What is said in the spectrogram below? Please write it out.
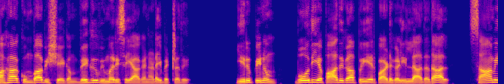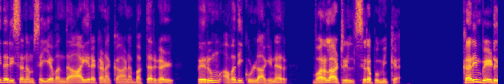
மகா கும்பாபிஷேகம் வெகு விமரிசையாக நடைபெற்றது. இருப்பினும் போதிய பாதுகாப்பு ஏற்பாடுகள் இல்லாததால் சாமி தரிசனம் செய்ய வந்த ஆயிரக்கணக்கான பக்தர்கள் பெரும் அவதிக்குள்ளாகினர். வரலாற்றில் சிறப்புமிக்க. கரிம்பேடு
